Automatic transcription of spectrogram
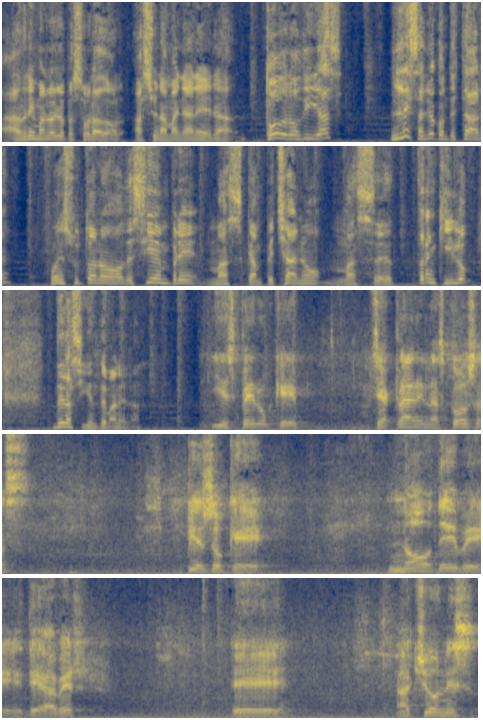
Andrés Manuel López Obrador hace una mañanera todos los días, le salió a contestar, fue en su tono de siempre, más campechano, más eh, tranquilo, de la siguiente manera. y espero que se aclaren las cosas. Pienso que no debe de haber eh, acciones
